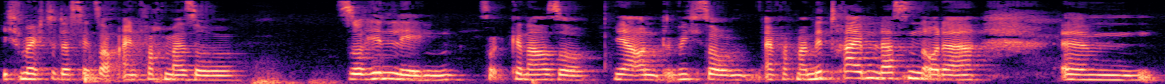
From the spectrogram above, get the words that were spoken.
ich möchte das jetzt auch einfach mal so so hinlegen. So, genau so. Ja, und mich so einfach mal mittreiben lassen oder ähm,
